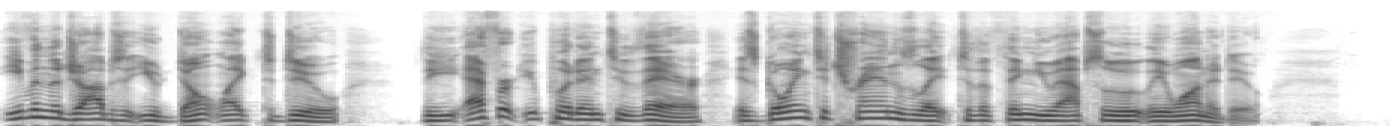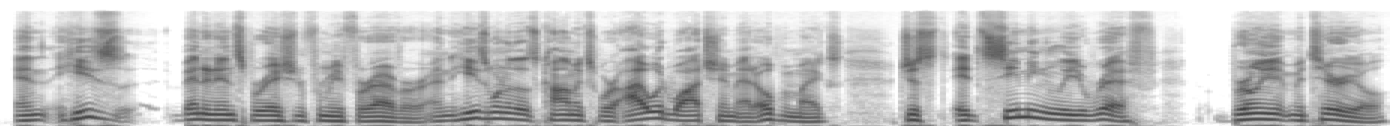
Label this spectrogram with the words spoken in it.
even the jobs that you don't like to do the effort you put into there is going to translate to the thing you absolutely want to do. And he's been an inspiration for me forever. And he's one of those comics where I would watch him at open mics, just it seemingly riff brilliant material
